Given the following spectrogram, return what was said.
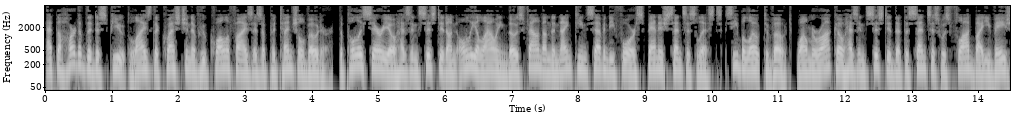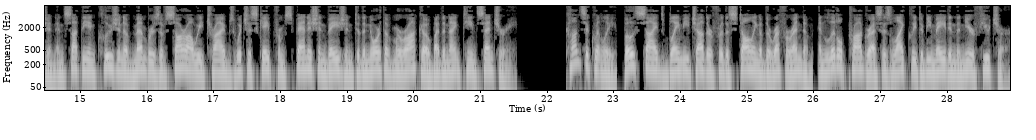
At the heart of the dispute lies the question of who qualifies as a potential voter. The Polisario has insisted on only allowing those found on the 1974 Spanish census lists see below to vote, while Morocco has insisted that the census was flawed by evasion and sought the inclusion of members of Sahrawi tribes which escaped from Spanish invasion to the north of Morocco by the 19th century. Consequently, both sides blame each other for the stalling of the referendum, and little progress is likely to be made in the near future.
